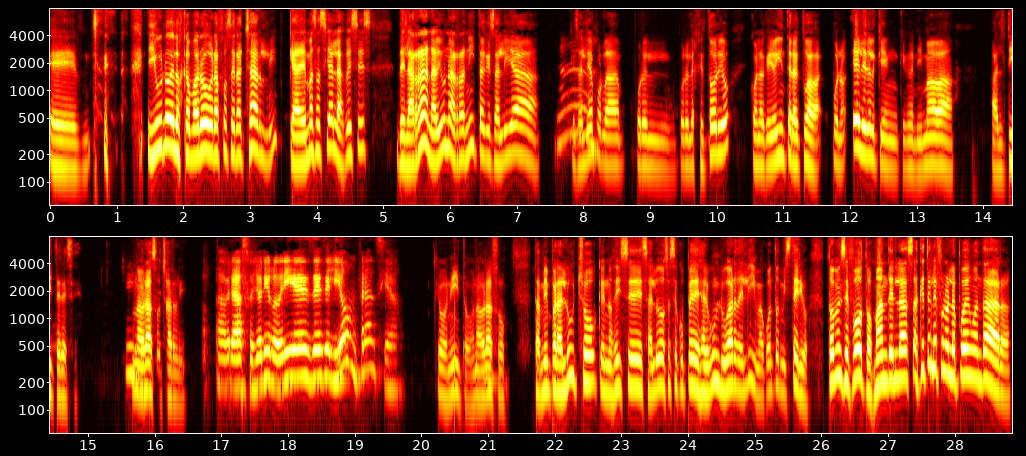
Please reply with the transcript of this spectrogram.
Eh, y uno de los camarógrafos era Charlie, que además hacía las veces de la rana. Había una ranita que salía, que salía ah. por, la, por, el, por el escritorio con la que yo interactuaba. Bueno, él era el quien, quien animaba al títer ese. Un abrazo, Charlie. Abrazo, Johnny Rodríguez desde Lyon, Francia. Qué bonito, un abrazo. También para Lucho, que nos dice saludos SQP desde algún lugar de Lima. Cuánto misterio. Tómense fotos, mándenlas. ¿A qué teléfono la pueden mandar,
